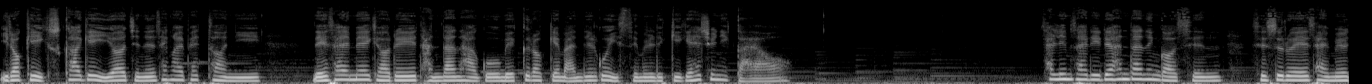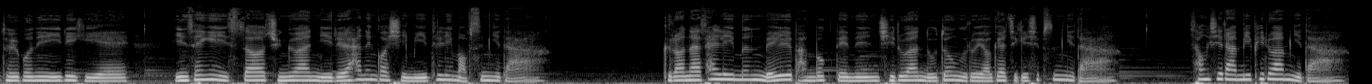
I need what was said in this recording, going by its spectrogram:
이렇게 익숙하게 이어지는 생활 패턴이 내 삶의 결을 단단하고 매끄럽게 만들고 있음을 느끼게 해주니까요. 살림살이를 한다는 것은 스스로의 삶을 돌보는 일이기에 인생에 있어 중요한 일을 하는 것임이 틀림없습니다. 그러나 살림은 매일 반복되는 지루한 노동으로 여겨지기 쉽습니다. 성실함이 필요합니다.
